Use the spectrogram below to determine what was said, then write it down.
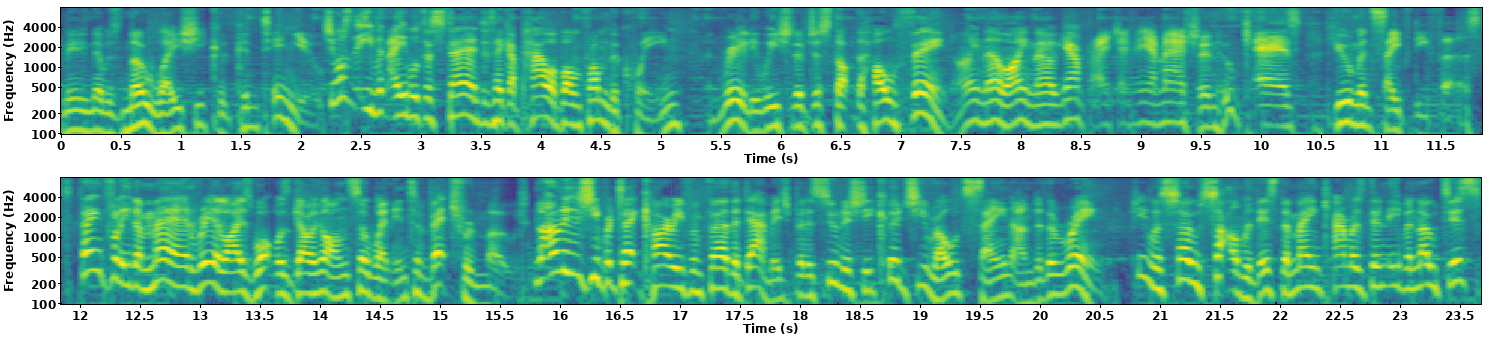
meaning there was no way she could continue. She wasn't even able to stand to take a powerbomb from the Queen, and really we should have just stopped the whole thing. I know, I know, you're breaking the immersion. Who cares? Human safety first. Thankfully, the man realized what was going on, so went into veteran mode. Not only did she protect Kairi from further damage, but as soon as she could, she rolled Sane under the ring. She was so subtle with this, the main cameras didn't even notice.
